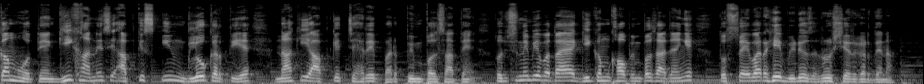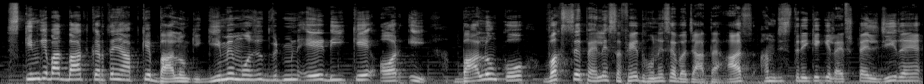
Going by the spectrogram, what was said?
कम होते हैं। घी खाने से आपकी स्किन ग्लो करती है, ना कि आपके चेहरे पर पिंपल्स आते हैं। तो जिसने भी बताया, घी कम खाओ पिंपल्स आ जाएँगे तो उससे बार ये वीडियो ज़रूर शेयर कर देना। स्किन के बाद बात करते हैं आपके बालों की। घी में मौजूद विटामिन ए डी के और ई बालों को वक्त से पहले सफ़ेद होने से बचाता है। आज हम जिस तरीके की लाइफस्टाइल जी रहे हैं,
